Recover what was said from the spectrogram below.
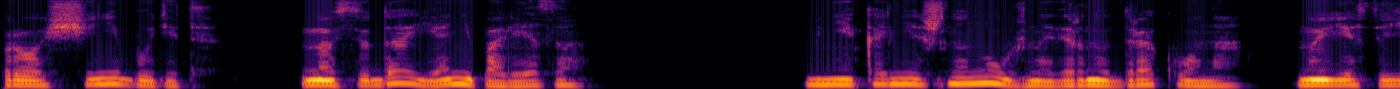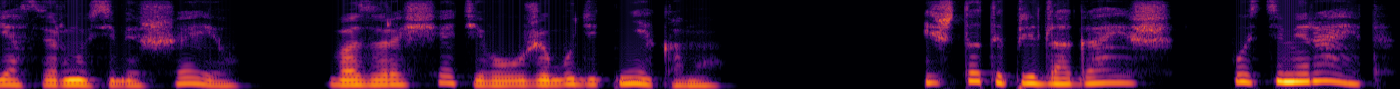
Проще не будет, но сюда я не полезу. Мне, конечно, нужно вернуть дракона, но если я сверну себе шею, возвращать его уже будет некому. И что ты предлагаешь? Пусть умирает?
